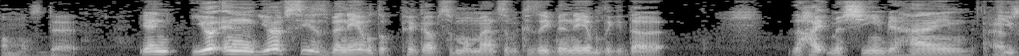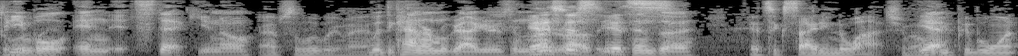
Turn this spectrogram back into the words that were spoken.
almost dead. Yeah, and, you, and UFC has been able to pick up some momentum because they've been able to get the the hype machine behind a few people and it stick. You know, Absolutely, man. with the Conor McGregor's and And it's just- it's- and the it's exciting to watch. You know? Yeah. People want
